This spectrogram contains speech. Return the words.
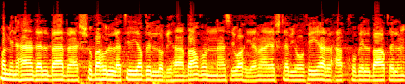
ومن هذا الباب الشبه التي يضل بها بعض الناس وهي ما يشتبه فيها الحق بالباطل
